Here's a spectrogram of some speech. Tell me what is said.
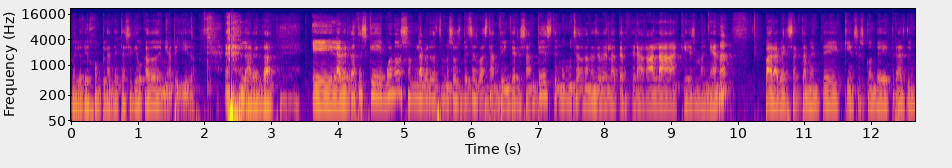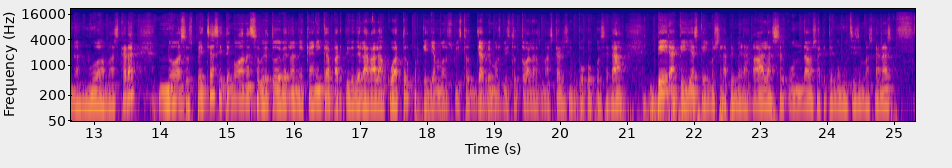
me lo dijo en plan de te has equivocado de mi apellido. la verdad. Eh, la verdad es que, bueno, son la verdad unas sospechas bastante interesantes. Tengo muchas ganas de ver la tercera gala que es mañana para ver exactamente quién se esconde detrás de una nueva máscara, nuevas sospechas y tengo ganas sobre todo de ver la mecánica a partir de la gala 4 porque ya hemos visto, ya habremos visto todas las máscaras y un poco pues será ver aquellas que vimos en la primera gala, segunda, o sea que tengo muchísimas ganas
